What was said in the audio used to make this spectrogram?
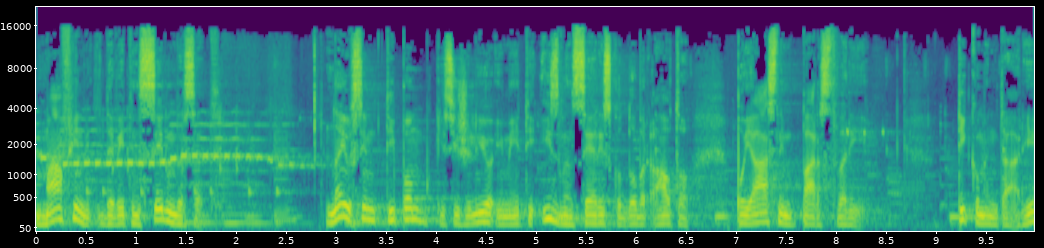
Mafin 79. Naj vsem tipom, ki si želijo imeti izven serijsko dober avto, pojasnim par stvari. Ti komentarji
